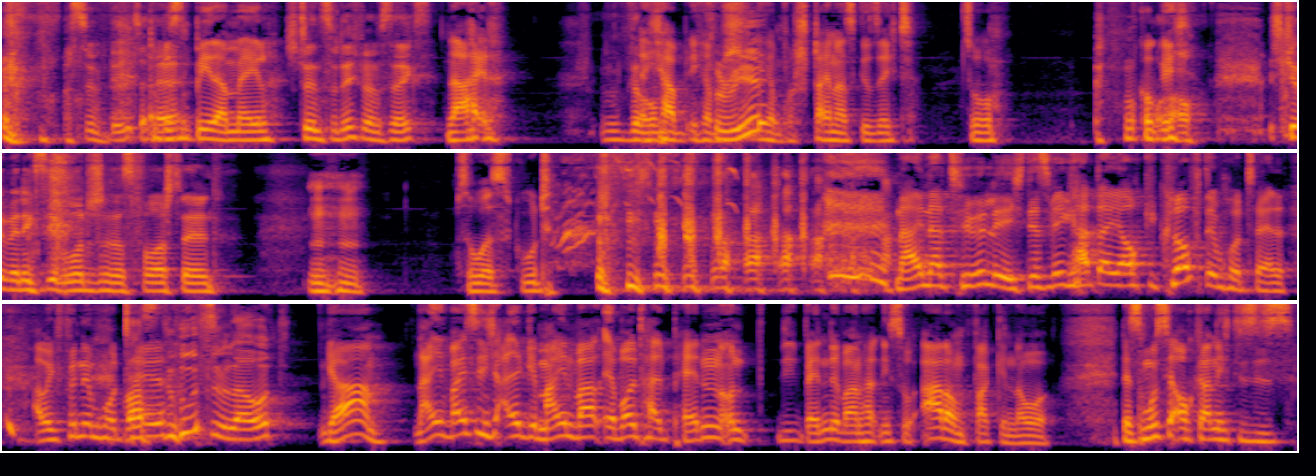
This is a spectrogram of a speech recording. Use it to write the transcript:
Was für ein Bild, Du bist ein. Beta-Mail. Stöhnst du nicht beim Sex? Nein. Warum? Ich hab, ich hab, ich hab ein Versteiners Gesicht. So. Guck ich. Wow. Ich kann mir nichts Ironischeres vorstellen. So ist gut. Nein, natürlich. Deswegen hat er ja auch geklopft im Hotel. Aber ich finde im Warst Hotel. du zu laut? Ja, nein, weiß nicht, allgemein war, er wollte halt pennen und die Wände waren halt nicht so, I don't fuck genau. Das muss ja auch gar nicht dieses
